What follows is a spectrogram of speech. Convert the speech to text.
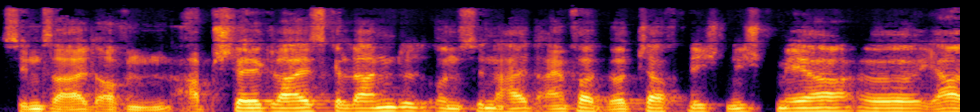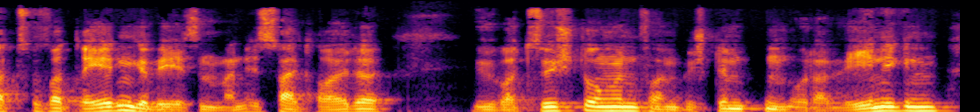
sind sie halt auf ein Abstellgleis gelandet und sind halt einfach wirtschaftlich nicht mehr äh, ja zu vertreten gewesen. Man ist halt heute über Züchtungen von bestimmten oder wenigen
